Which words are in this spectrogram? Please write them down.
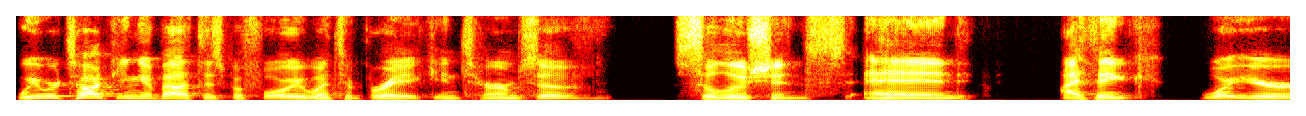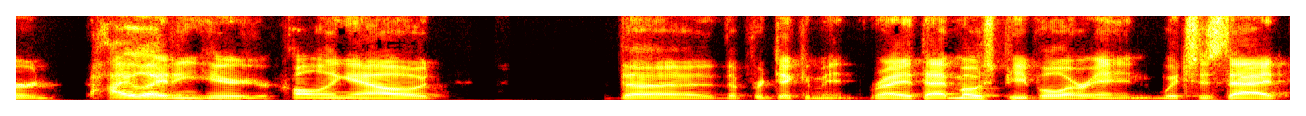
we were talking about this before we went to break in terms of solutions. And I think what you're highlighting here you're calling out the the predicament right that most people are in which is that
